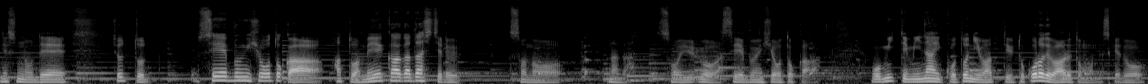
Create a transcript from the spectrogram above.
ですのでちょっと成分表とかあとはメーカーが出してるそのなんだそういう要は成分表とかを見てみないことにはっていうところではあると思うんですけど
